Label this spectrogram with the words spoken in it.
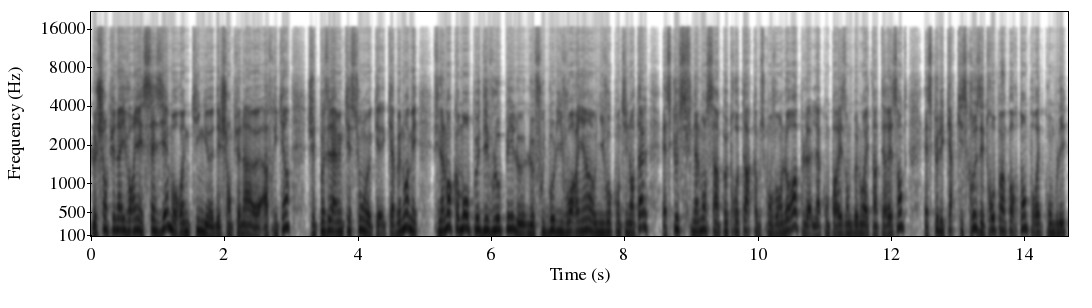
Le championnat ivoirien est 16e au ranking euh, des championnats africains. Je vais te poser la même question qu'à Benoît, mais finalement, comment on peut développer le, football ivoirien au niveau continental? Est-ce que finalement c'est un peu trop tard comme ce qu'on voit en Europe? La, la comparaison de Benoît est intéressante. Est-ce que l'écart qui se creuse est trop important pour être comblé?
